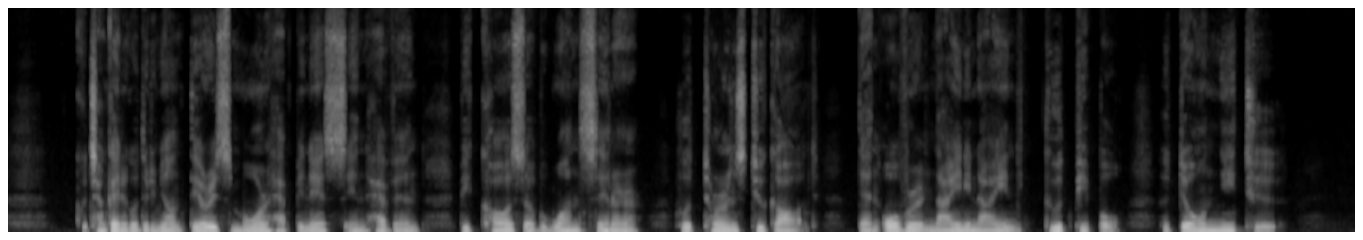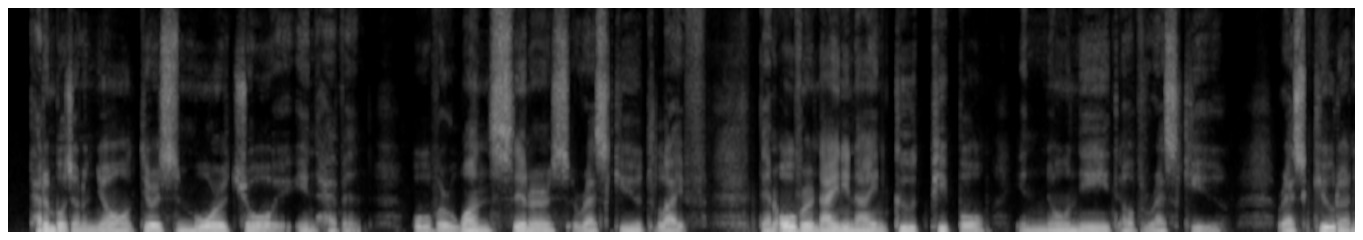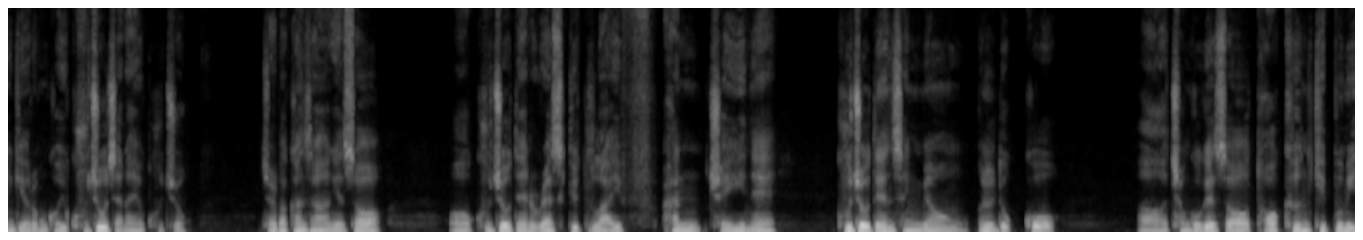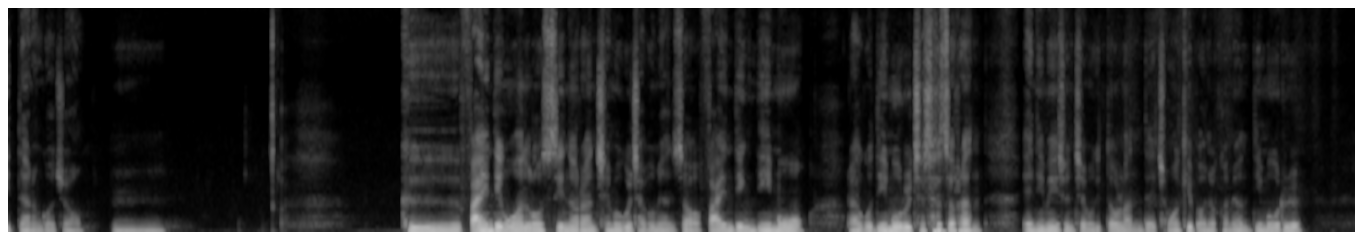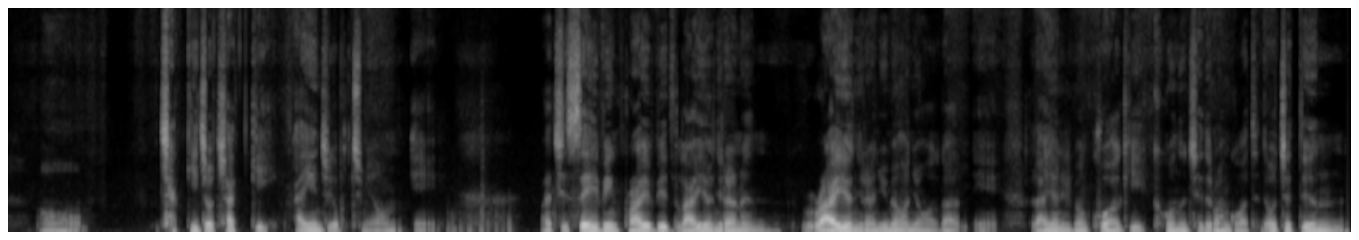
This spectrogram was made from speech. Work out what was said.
그 잠깐 읽어드리면 There is more happiness in heaven because of one sinner who turns to God than over 99 good people who don't need to. 다른 버전은요. There's more joy in heaven over one sinner's rescued life than over 99 good people in no need of rescue. rescue라는 게 여러분 거의 구조잖아요. 구조. 절박한 상황에서 어, 구조된 rescued life 한 죄인의 구조된 생명을 놓고 어, 천국에서 더 큰 기쁨이 있다는 거죠. 음, 그 Finding One Lost 제목을 잡으면서 Finding Nemo라고 니모를 찾아서란 애니메이션 제목이 떠올랐는데 정확히 번역하면 니모를 어, 찾기죠 찾기 ing가 붙이면 예. 마치 Saving Private Ryan이라는 라이언이라는 유명한 영화가 예, 라이언 일병 구하기 그거는 제대로 한 것 같은데 어쨌든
